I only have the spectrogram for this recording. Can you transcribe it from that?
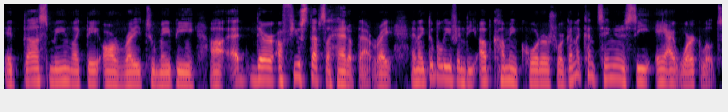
it does mean like they are ready to maybe uh, they're a few steps ahead of that, right? And I do believe in the upcoming quarters we're going to continue to see AI workloads,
